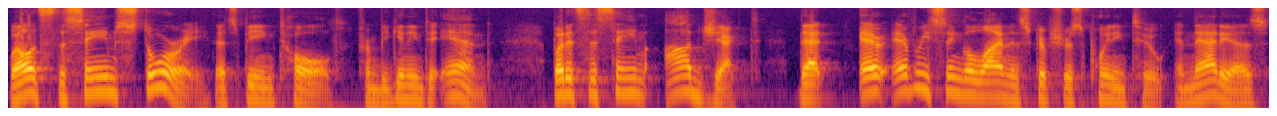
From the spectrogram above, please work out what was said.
Well, it's the same story that's being told from beginning to end, but it's the same object that every single line in Scripture is pointing to, and that is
